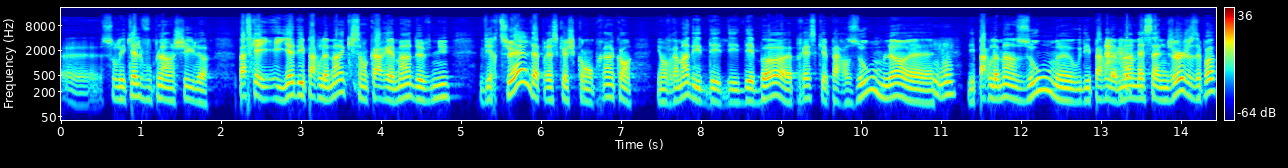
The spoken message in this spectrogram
euh, sur lesquels vous planchez. Là. Parce qu'il y a des parlements qui sont carrément devenus virtuels, d'après ce que je comprends. Ils ont vraiment des, débats euh, presque par Zoom, là, euh, mm-hmm. des parlements Zoom euh, ou des parlements Messenger, je ne sais pas.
